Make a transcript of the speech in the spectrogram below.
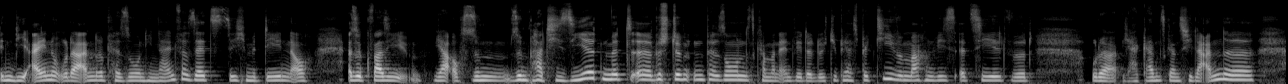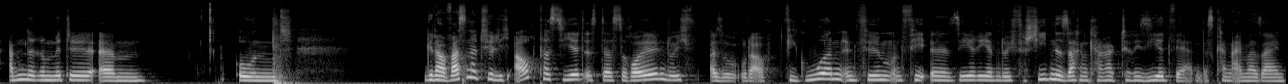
in die eine oder andere Person hineinversetzt, sich mit denen auch, also quasi ja auch sympathisiert mit äh, bestimmten Personen. Das kann man entweder durch die Perspektive machen, wie es erzählt wird, oder ja, ganz, ganz viele andere, andere Mittel. Ähm, und Genau, was natürlich auch passiert, ist, dass Rollen durch, also oder auch Figuren in Filmen und Fe äh, Serien durch verschiedene Sachen charakterisiert werden. Das kann einmal sein,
